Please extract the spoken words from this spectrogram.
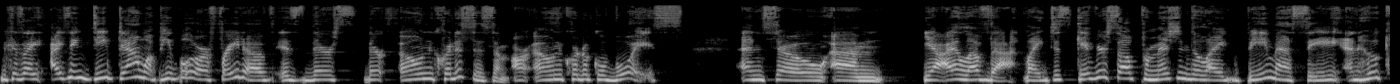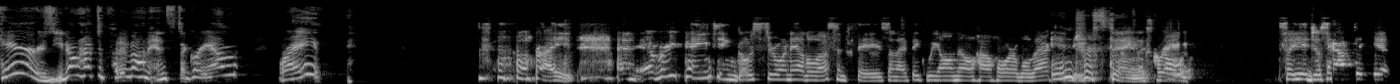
Because I, I think deep down what people are afraid of is their their own criticism, our own critical voice. And so um yeah, I love that. Like just give yourself permission to like be messy and who cares? You don't have to put it on Instagram, right? right. And every painting goes through an adolescent phase. And I think we all know how horrible that can Interesting. be. Great. So, you just have to get.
